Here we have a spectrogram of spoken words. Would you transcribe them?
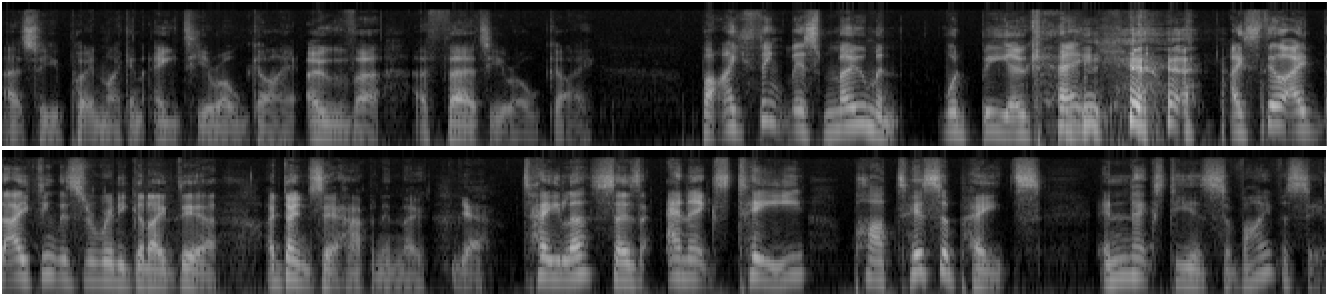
Uh, so you're putting like an 80 year old guy over a 30 year old guy. But I think this moment would be okay. I still, I, I think this is a really good idea. I don't see it happening though. Yeah. Taylor says NXT participates in next year's Survivor Series.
